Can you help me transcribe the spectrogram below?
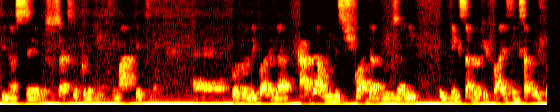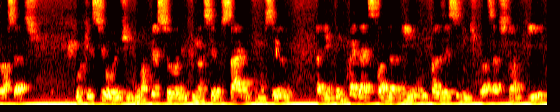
financeiro, sucesso do cliente, marketing, é, controle de qualidade, cada um desses quadradinhos aí, ele tem que saber o que faz, tem que saber os processos. Porque se hoje uma pessoa de financeiro sai do financeiro, a gente tem que pegar esse quadradinho e fazer o seguinte: processos estão aqui,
